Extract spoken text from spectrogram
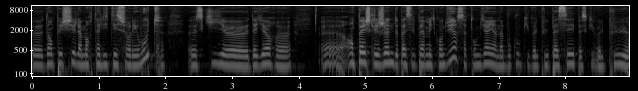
euh, d'empêcher la mortalité sur les routes, euh, ce qui d'ailleurs empêche les jeunes de passer le permis de conduire. Ça tombe bien, il y en a beaucoup qui veulent plus le passer parce qu'ils veulent plus,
